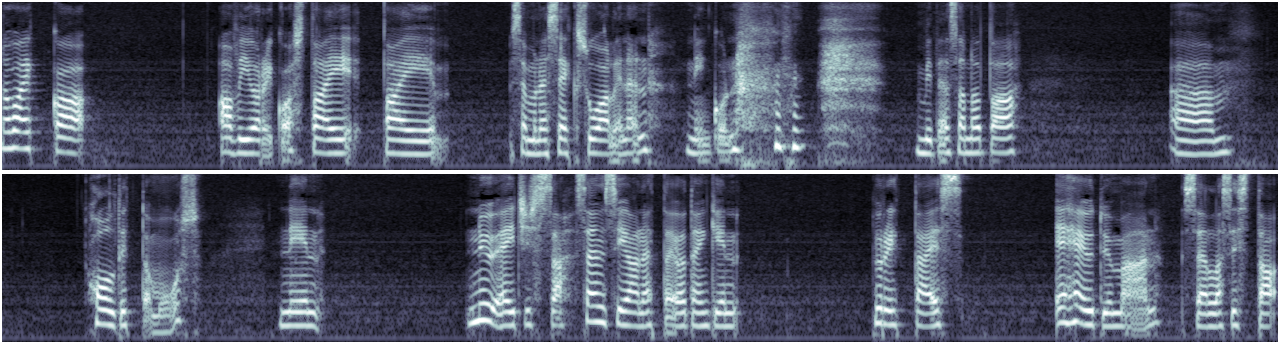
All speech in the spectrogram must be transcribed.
No vaikka aviorikos tai, tai semmoinen seksuaalinen, niin kuin, miten sanotaan, ähm, holtittomuus, niin New Ageissa sen sijaan, että jotenkin pyrittäisiin eheytymään sellaisista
